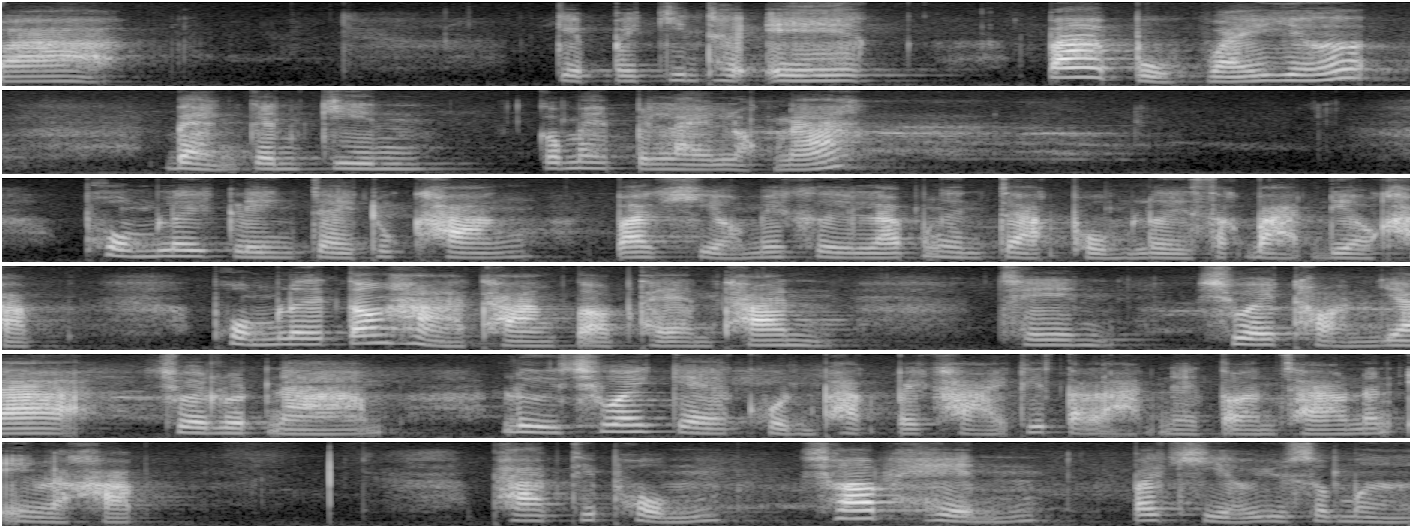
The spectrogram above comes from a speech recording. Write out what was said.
ว่า เก็บไปกินเธอะเอกป้าปลูกไว้เยอะ แบ่งกันกินก็ไม่เป็นไรหรอกนะ ผมเลยเกรงใจทุกครั้งป้าเขียวไม่เคยรับเงินจากผมเลยสักบาทเดียวครับ ผมเลยต้องหาทางตอบแทนท่าน เช่น ช่วยถอนหญ้า ช่วยรดน้ำหรือช่วยแกขนผักไปขายที่ตลาดในตอนเช้านั่นเองล่ะครับ ภาพที่ผมชอบเห็นป้าเขียวอยู่เสมอ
